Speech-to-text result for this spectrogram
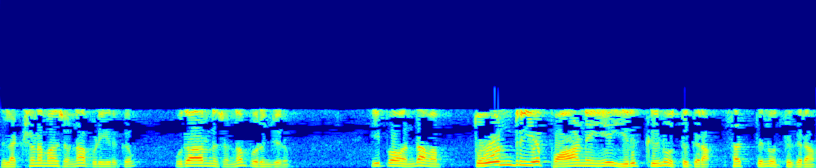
லட்சணமா சொன்னா அப்படி இருக்கும். உதாரணம் சொன்னா புரிஞ்சிடும் இப்ப வந்து அவன் தோன்றிய பானையே இருக்குன்னு ஒத்துக்கிறான். சத்துன்னு ஒத்துக்கிறான்.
